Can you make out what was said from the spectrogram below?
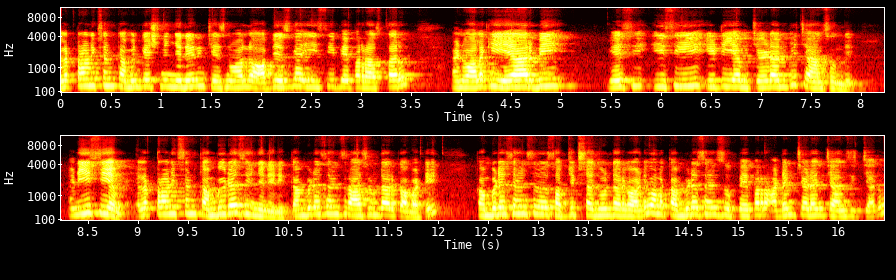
electronics and communication engineering చేసిన వాళ్ళు ఆబ్వియస్గా ఈసీ పేపర్ రాస్తారు. అండ్ వాళ్ళకి ARB AC ECE E T M చేయడానికి ఛాన్స్ ఉంది. And E C M electronics and computers engineering computer science రాసి ఉంటారు కాబట్టి కంప్యూటర్ సైన్స్ సబ్జెక్ట్స్ చదివి ఉంటారు కాబట్టి వాళ్ళకి కంప్యూటర్ సైన్స్ పేపర్ అటెంప్ట్ చేయడానికి ఛాన్స్ ఇచ్చారు.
